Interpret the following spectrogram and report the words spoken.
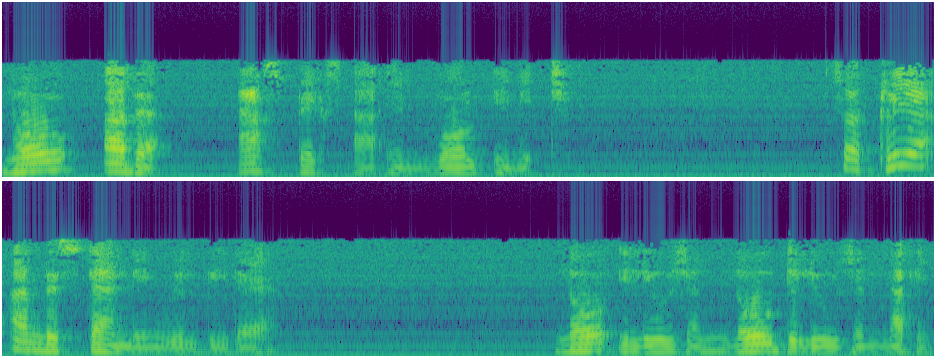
No other aspects are involved in it. So a clear understanding will be there. No illusion, no delusion, nothing.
